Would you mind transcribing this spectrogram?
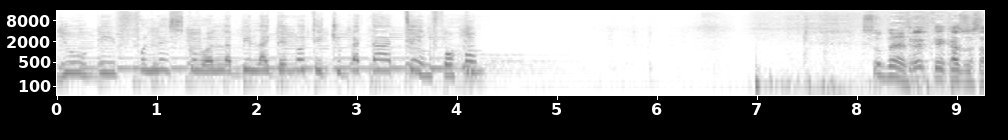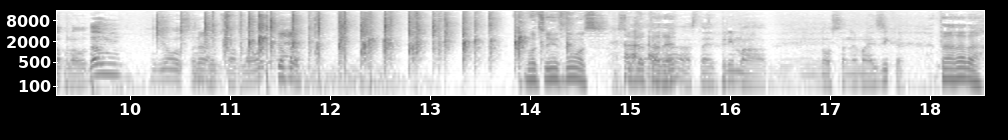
You be foolish squirrel, be like they no teach you better thing for home. Super! Cred că e cazul să aplaudăm. Eu o să Da. încep să aplaud. Super! Mulțumim frumos! Super tare! Asta e prima, nu o să ne mai zică. Da, da, da.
